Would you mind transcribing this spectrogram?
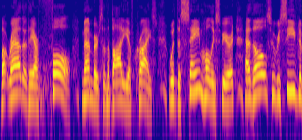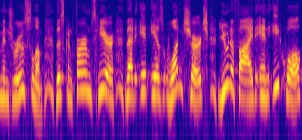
but rather they are full members of the body of Christ with the same Holy Spirit as those who received him in Jerusalem. This confirms here that it is one church unified and equal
